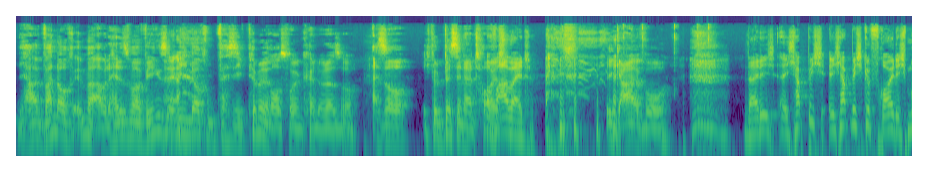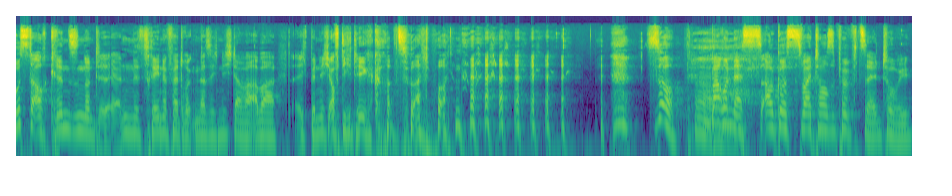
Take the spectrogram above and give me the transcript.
Ja, wann auch immer, aber da hättest du mal wenigstens irgendwie noch, weiß ich, Pimmel rausholen können oder so. Also, ich bin ein bisschen Auf enttäuscht. Arbeit. Egal wo. Nein, ich, ich habe mich, ich hab mich gefreut. Ich musste auch grinsen und äh, eine Träne verdrücken, dass ich nicht da war, aber ich bin nicht auf die Idee gekommen zu antworten. so, Baroness, August 2015, Tobi.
